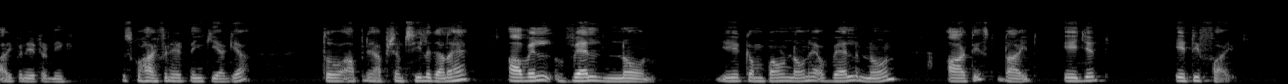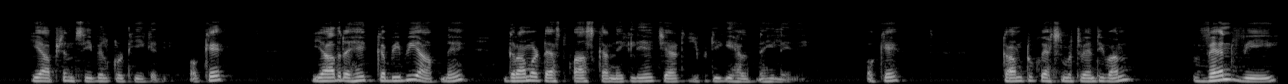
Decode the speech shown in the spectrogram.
हाइफनेटेड नहीं, इसको हाइफनेट नहीं किया गया। तो आपने ऑप्शन सी लगाना है आ वेल वेल नोन ये कंपाउंड नाउन है well known artist died aged 85 ये ऑप्शन सी बिल्कुल ठीक है जी ओके याद रहे, कभी भी आपने ग्रामर टेस्ट पास करने के लिए चैट जीपीटी की हेल्प नहीं लेनी, okay? Come to question number 21 when we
